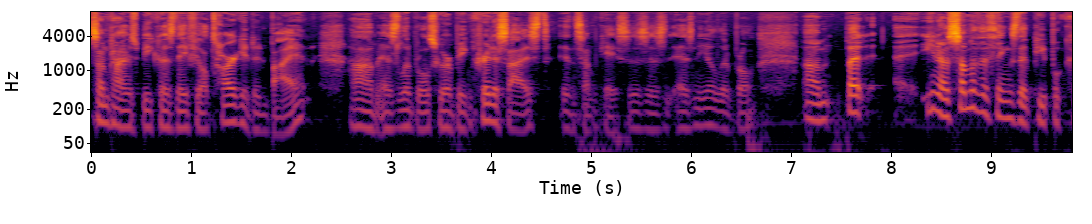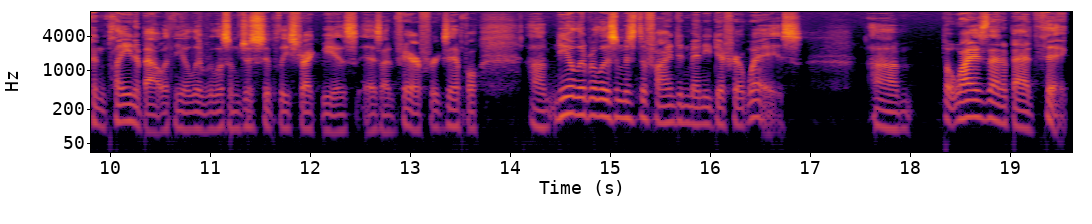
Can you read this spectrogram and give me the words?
sometimes because they feel targeted by it, um, as liberals who are being criticized in some cases as, as neoliberal. Um, but, uh, you know, some of the things that people complain about with neoliberalism just simply strike me as, as unfair. For example, um, neoliberalism is defined in many different ways. Um, but why is that a bad thing?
